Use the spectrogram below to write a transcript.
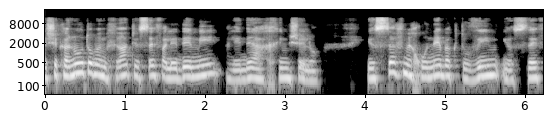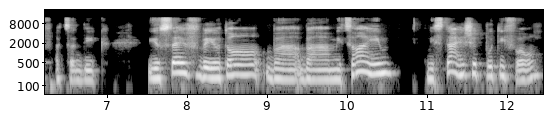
ושקנו אותו במכירת יוסף על ידי מי? על ידי האחים שלו. יוסף מכונה בכתובים יוסף הצדיק. יוסף בהיותו במצרים ניסתה אשת פוטיפור,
